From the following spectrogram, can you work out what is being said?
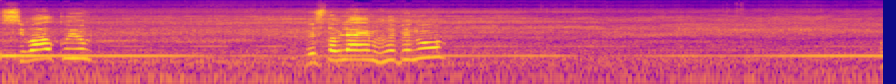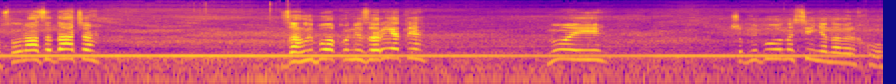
з сівалкою. Виставляємо глибину. Основна задача заглибоко не зарити. Ну і щоб не було насіння наверху.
